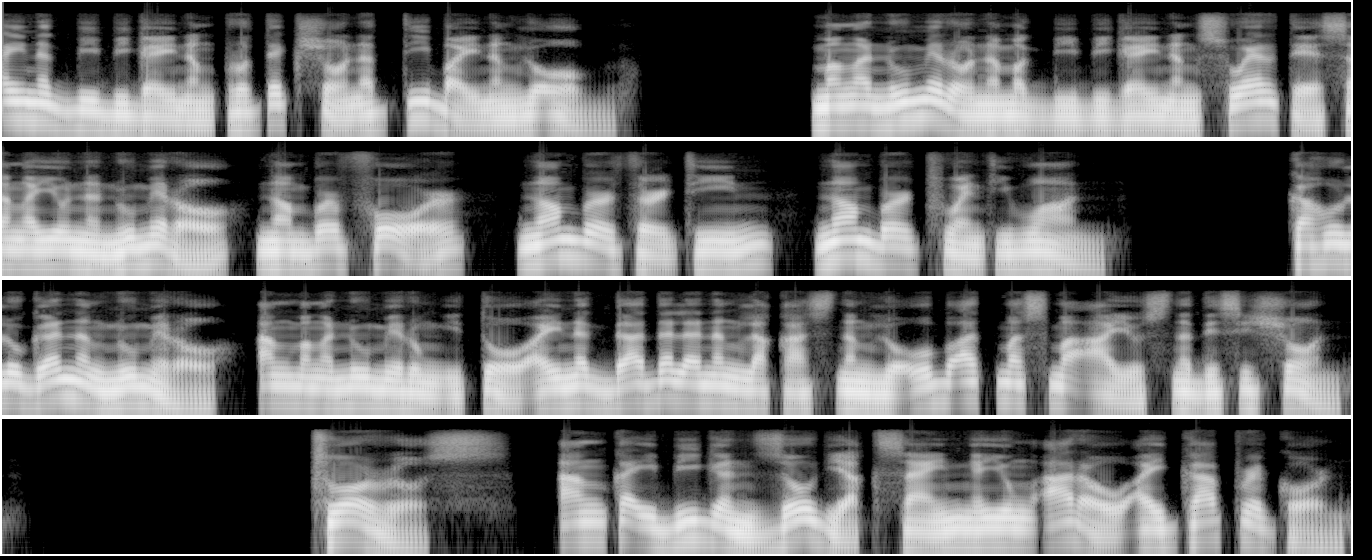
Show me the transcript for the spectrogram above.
ay nagbibigay ng proteksyon at tibay ng loob. Mga numero na magbibigay ng swerte sa ngayon na numero, number 4, number 13, number 21. Kahulugan ng numero, ang mga numerong ito ay nagdadala ng lakas ng loob at mas maayos na desisyon. Taurus. Ang kaibigan zodiac sign ngayong araw ay Capricorn.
